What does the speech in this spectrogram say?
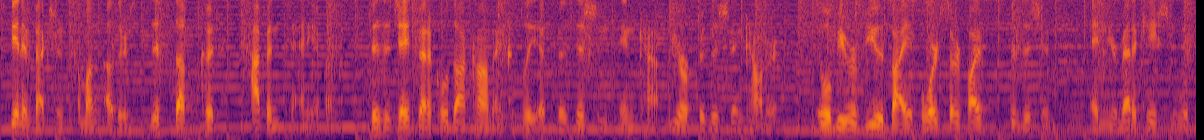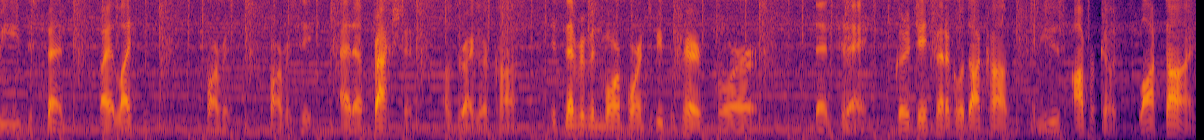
skin infections, among others. This stuff could happen to any of us. Visit jasemedical.com and complete a physician enc- your physician encounter. It will be reviewed by a board certified physician and your medication will be dispensed by a licensed pharmacy, pharmacy at a fraction of the regular cost. It's never been more important to be prepared for than today. Go to jasemedical.com and use offer code locked on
